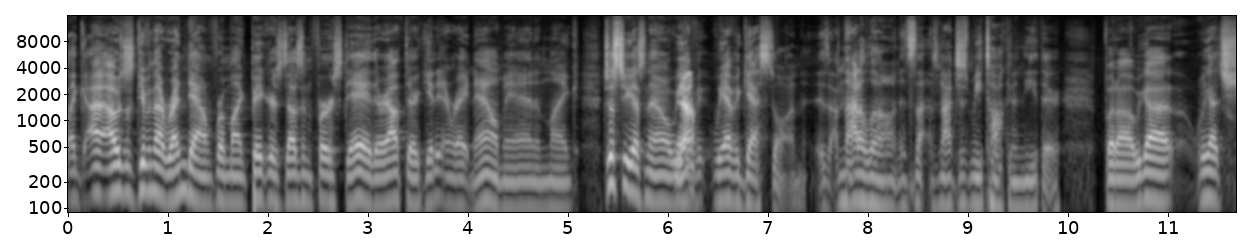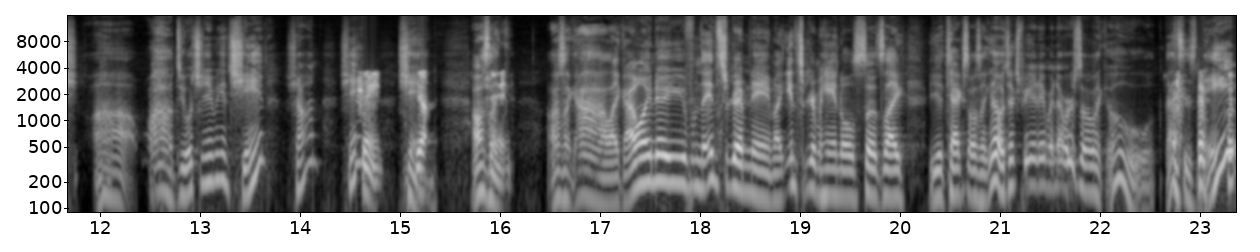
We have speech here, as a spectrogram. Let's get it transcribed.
like I, I was just giving that rundown from like Baker's dozen first day. They're out there getting it right now, man. And like, just so you guys know, we Yeah. have we have a guest on. Is I'm not alone. It's not it's not just me talking to neither. But uh, we got we got Sh- uh, wow, dude, what's your name again? Shane? Sean? Shane? Shane. Shane. Yeah. I was Shane. like. I was like, ah, like I only know you from the Instagram name, like Instagram handles. So it's like you text. I was like, oh, text me your name and number. So I'm like, oh, that's his name.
